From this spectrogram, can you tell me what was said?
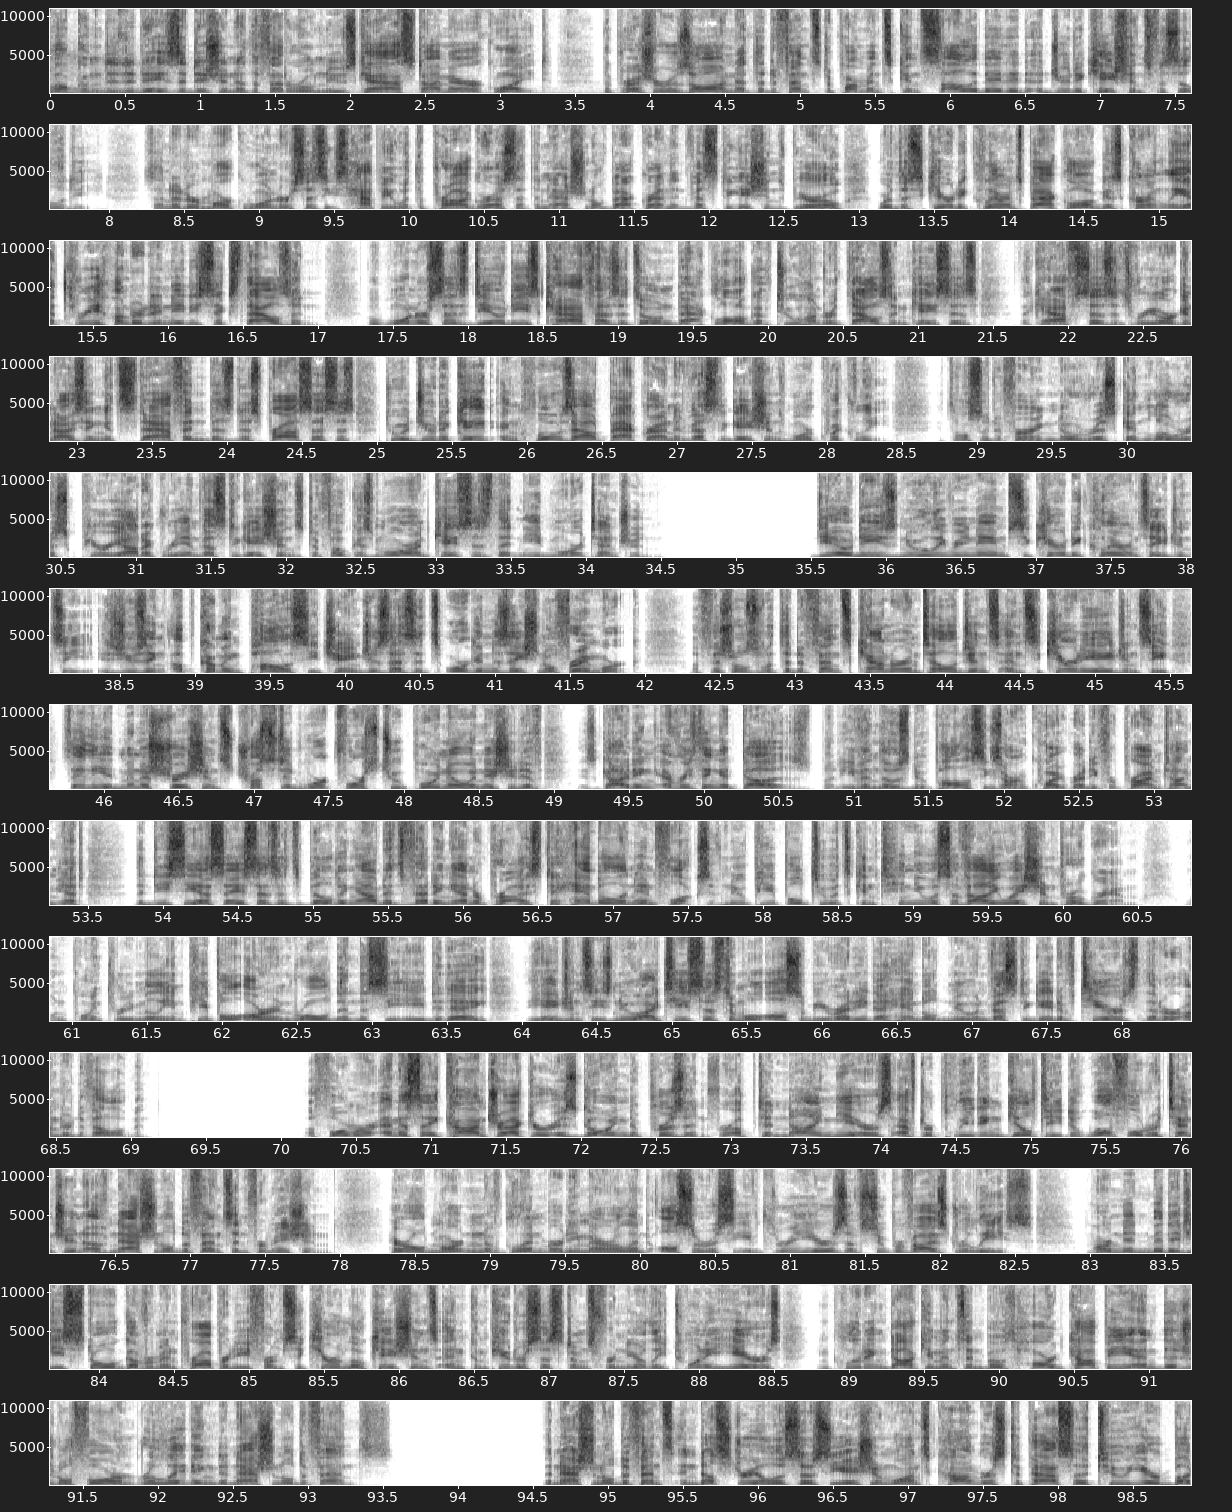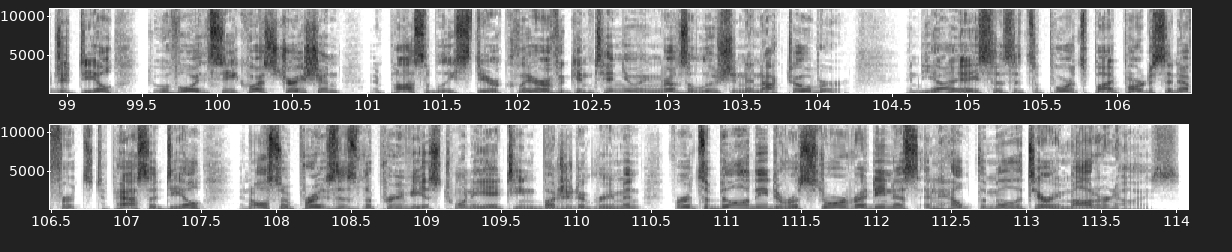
Welcome to today's edition of the Federal Newscast. I'm Eric White. The pressure is on at the Defense Department's Consolidated Adjudications Facility. Senator Mark Warner says he's happy with the progress at the National Background Investigations Bureau, where the security clearance backlog is currently at 386,000. But Warner says DoD's CAF has its own backlog of 200,000 cases. The CAF says it's reorganizing its staff and business processes to adjudicate and close out background investigations more quickly. It's also deferring no risk and low risk periodic reinvestigations to focus more on cases that need more attention. DoD's newly renamed Security Clearance Agency is using upcoming policy changes as its organizational framework. Officials with the Defense Counterintelligence and Security Agency say the administration's Trusted Workforce 2.0 initiative is guiding everything it does, but even those new policies aren't quite ready for prime time yet. The DCSA says it's building out its vetting enterprise to handle an influx of new people to its continuous evaluation program. 1.3 million people are enrolled in the CE today. The agency's new IT system will also be ready to handle new investigative tiers that are under development. A former NSA contractor is going to prison for up to nine years after pleading guilty to willful retention of national defense information. Harold Martin of Glen Burnie, Maryland, also received three years of supervised release. Martin admitted he stole government property from secure locations and computer systems for nearly 20 years, including documents in both hard copy and digital form relating to national defense. The National Defense Industrial Association wants Congress to pass a two year budget deal to avoid sequestration and possibly steer clear of a continuing resolution in October. NDIA says it supports bipartisan efforts to pass a deal and also praises the previous 2018 budget agreement for its ability to restore readiness and help the military modernize.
